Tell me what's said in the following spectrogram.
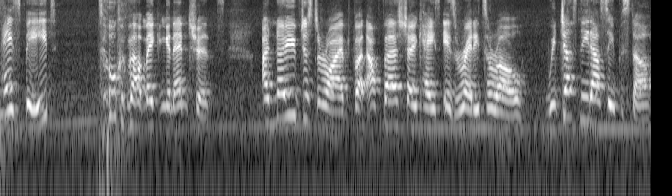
Hey, Speed. Talk about making an entrance. I know you've just arrived, but our first showcase is ready to roll. We just need our superstar.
